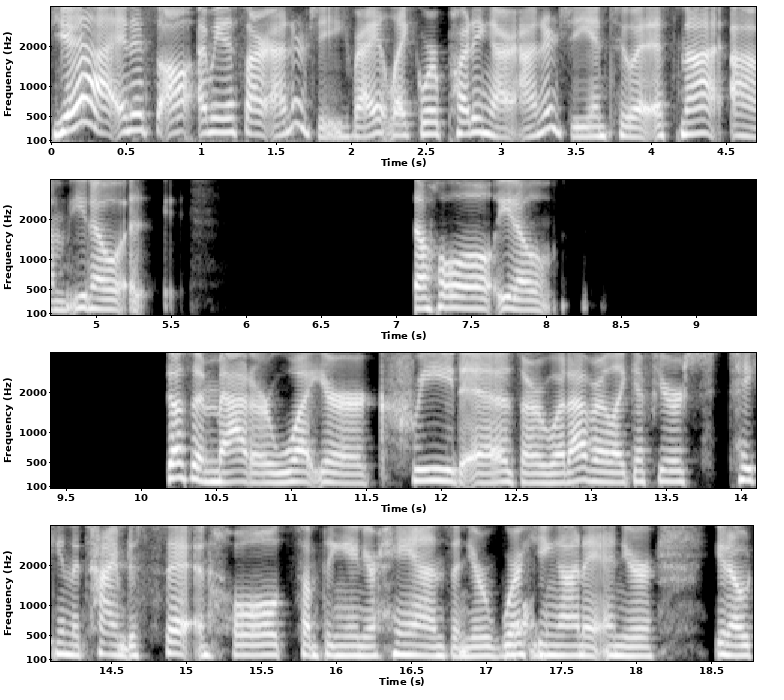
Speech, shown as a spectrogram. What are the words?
Yeah, and it's all I mean it's our energy, right? Like we're putting our energy into it. It's not um, you know, the whole, you know, doesn't matter what your creed is or whatever. Like if you're taking the time to sit and hold something in your hands and you're working on it and you're, you know,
